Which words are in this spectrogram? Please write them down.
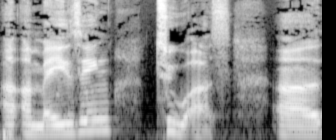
uh, amazing to us. Uh,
